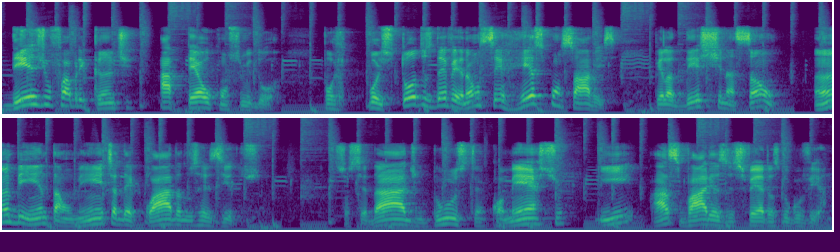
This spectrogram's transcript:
desde o fabricante até o consumidor, pois todos deverão ser responsáveis pela destinação ambientalmente adequada dos resíduos. Sociedade, indústria, comércio e as várias esferas do governo.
